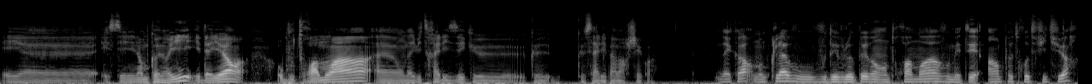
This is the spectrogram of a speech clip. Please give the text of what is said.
Et, euh, et c'est une énorme connerie. Et d'ailleurs, au bout de 3 mois, euh, on a vite réalisé que, que, que, ça allait pas marcher, quoi. D'accord. Donc là, vous vous développez pendant 3 mois, vous mettez un peu trop de features.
